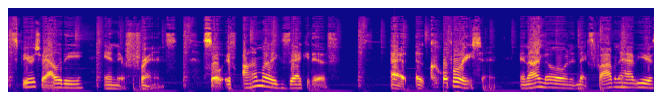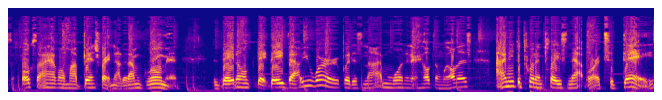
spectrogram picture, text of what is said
spirituality, and their friends. So if I'm an executive at a corporation and I know in the next five and a half years, the folks I have on my bench right now that I'm grooming, they don't, they, they value word, but it's not more than their health and wellness. I need to put in place NAPBAR today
